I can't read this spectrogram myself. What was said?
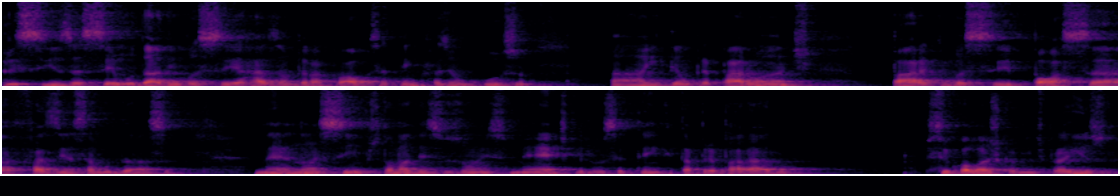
precisa ser mudado em você, a razão pela qual você tem que fazer um curso ah, e ter um preparo antes para que você possa fazer essa mudança. Né? Não é simples tomar decisões médicas, você tem que estar preparado psicologicamente para isso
